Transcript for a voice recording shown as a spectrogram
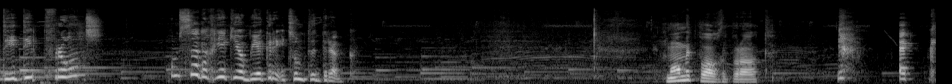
Iemand hier diep Frans? Kom sit, dan gee ek jou beker iets om te drink. Ek maar met pa gepraat. Ek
